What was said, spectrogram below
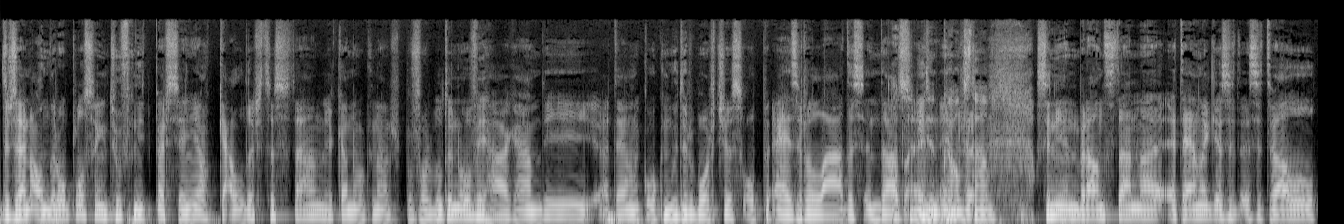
Er zijn andere oplossingen. Het hoeft niet per se in jouw kelder te staan. Je kan ook naar bijvoorbeeld een OVH gaan, die uiteindelijk ook moederbordjes op ijzeren lades in Als ze niet in, brand staan. Als ze niet in brand staan, maar uiteindelijk is het, is het wel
